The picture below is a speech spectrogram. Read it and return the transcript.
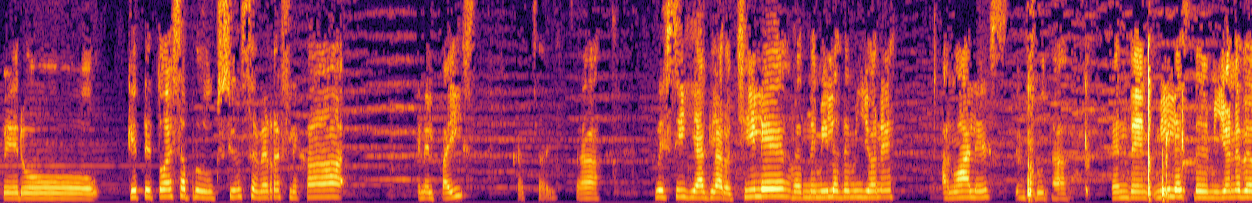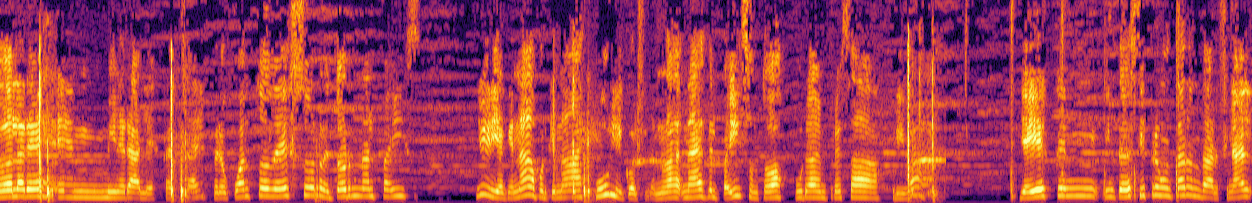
pero que te- toda esa producción se ve reflejada en el país. ¿cachai? O sea, tú decís, ya, claro, Chile vende miles de millones anuales en fruta, vende miles de millones de dólares en minerales, ¿cachai? Pero ¿cuánto de eso retorna al país? Yo diría que nada, porque nada es público al final, nada, nada es del país, son todas puras empresas privadas. Y ahí es que y te decís preguntar, onda, al final,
